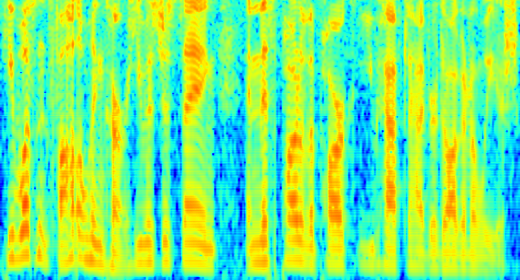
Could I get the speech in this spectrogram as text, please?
He wasn't following her. He was just saying, in this part of the park, you have to have your dog on a leash.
